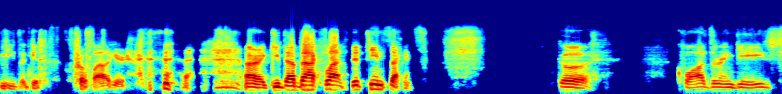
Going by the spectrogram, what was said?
Let's give a good profile here. All right, keep that back flat, 15 seconds. Good. Quads are engaged.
